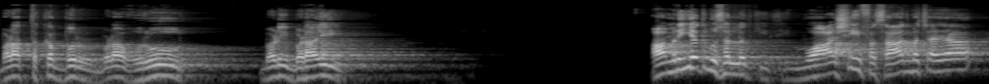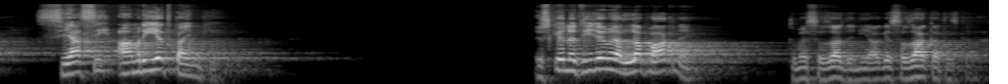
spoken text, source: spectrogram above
بڑا تکبر، بڑا غرور، بڑی بڑائی۔ آمریت مسلط کی تھی، معاشی فساد مچایا، سیاسی آمریت قائم کی۔ اس کے نتیجے میں اللہ پاک نے تمہیں سزا دینی، آگے سزا کا تذکرہ ہے۔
